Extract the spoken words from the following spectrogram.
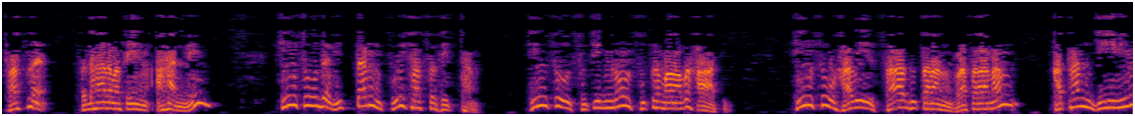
ප්‍රශ්න ප්‍රධාන වශයෙන් අහන්නේ හිංසූද විත්තං පුරිසස්ස සිත්තං හිංසු සුචින්නෝ සුඛමාව හාති. හිංසු හවේ සාදුතරං රසානං කතං ජීවින්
